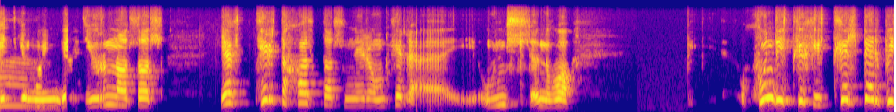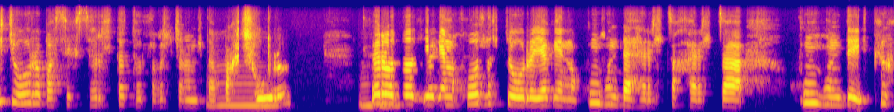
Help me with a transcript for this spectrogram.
Гэдэг юм уу? Ингээд ер нь бол яг тэр тохиолдол нэр үнэхээр үнэл нөгөө хүнд итгэх итгэл дээр би ч өөрөө бас их сорилтоо тулгарч байгаа юм да. Багч өөрөө. Тэгэхээр бол яг энэ хуулалт өөрөө яг энэ хүн хүндээ харилцах харилцаа хүн хүндээ итгэх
